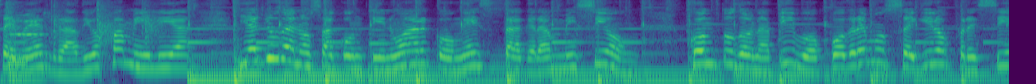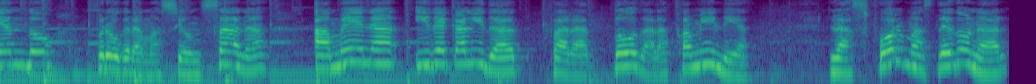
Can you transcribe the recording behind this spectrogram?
SB Radio Familia y ayúdanos a continuar con esta gran misión. Con tu donativo podremos seguir ofreciendo programación sana, amena y de calidad para toda la familia. Las formas de donar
